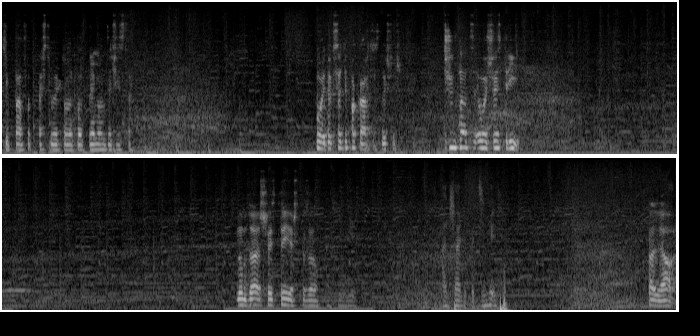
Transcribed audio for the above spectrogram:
Типа, на полторы минуты чисто. Ой, это, кстати, по карте, слышишь? 16, ой, 6-3. Ну да, 6-3, я же сказал. Офигеть. Отжали подземелье. Халява.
